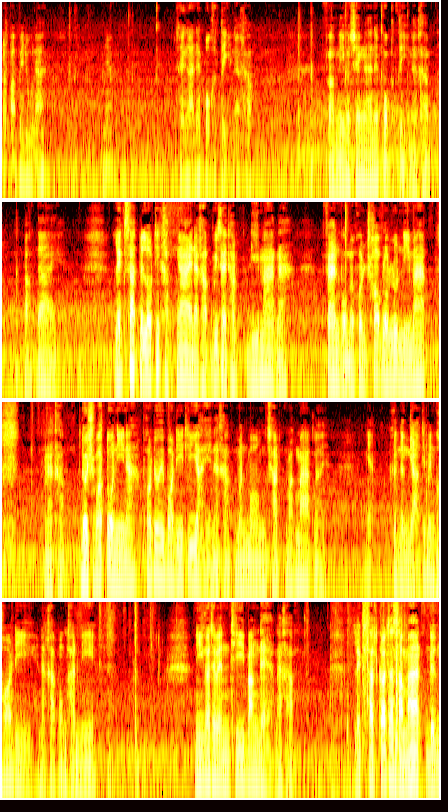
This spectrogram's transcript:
ราปรับให้ดูนะเนี่ยใช้งานได้ปกตินะครับ ฝั่งนี้ก็ใช้งานได้ปกตินะครับ ปรับได้เล็กซัสเป็นรถที่ขับง่ายนะครับ วิสัยทัศน์ดีมากนะ แฟนผมเป็นคนชอบรถรุ่นนี้มากนะครับ โดยเฉพาะตัวนี้นะ เพราะด้วยบอดี้ที่ใหญ่นะครับ มันมองชัดมากๆเลย เนี่ยคือหนึ่งอย่างที่เป็นข้อดีนะครับของคันนี้ นี่ก็จะเป็นที่บังแดดนะครับเล็กซัสก็จะสามารถดึง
